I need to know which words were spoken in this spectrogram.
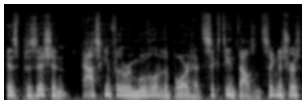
his position asking for the removal of the board had 16,000 signatures.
